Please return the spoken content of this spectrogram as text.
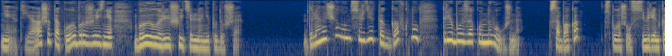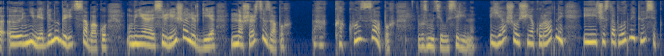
Нет, Яше такой образ жизни был решительно не по душе. Для начала он сердито гавкнул, требуя законного ужина. «Собака?» — всполошился Семиренко. «Э, «Немедленно уберите собаку. У меня сильнейшая аллергия на шерсть и запах». «Э, «Какой запах?» — возмутилась Ирина. «Яша очень аккуратный и чистоплотный песик».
